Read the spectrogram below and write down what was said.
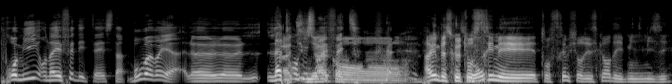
promis, on avait fait des tests. hein. Bon, bah voilà, le- le- la Ah, transition est faite. Ah oui, parce que ton bon stream est, ton stream sur Discord est minimisé.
